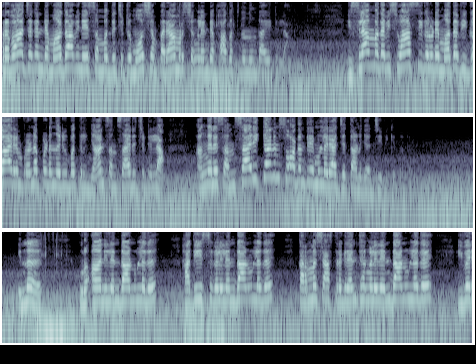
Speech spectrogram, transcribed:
പ്രവാചകന്റെ മാതാവിനെ സംബന്ധിച്ചിട്ട് മോശം പരാമർശങ്ങൾ എന്റെ ഭാഗത്തു നിന്നുണ്ടായിട്ടില്ല. ഇസ്ലാം മതവിശ്വാസികളുടെ മതവികാരം വ്രണപ്പെടുന്ന രൂപത്തിൽ ഞാൻ സംസാരിച്ചിട്ടില്ല. അങ്ങനെ സംസാരിക്കാനും സ്വാതന്ത്ര്യമുള്ള രാജ്യത്താണ് ഞാൻ ജീവിക്കുന്നത്. ഇന്ന് ഖുർആാനിൽ എന്താണുള്ളത്? ഹദീസുകളിൽ എന്താണുള്ളത്? കർമ്മശാസ്ത്ര ഗ്രന്ഥങ്ങളിൽ എന്താണുള്ളത്? ഇവർ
